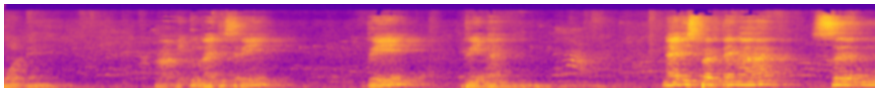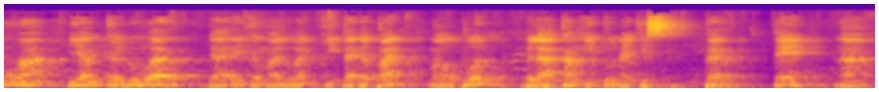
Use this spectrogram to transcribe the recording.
Boleh. Nah, itu najis ri, ri, ringan. Najis pertengahan semua yang keluar dari kemaluan kita depan maupun belakang itu najis pertengahan.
